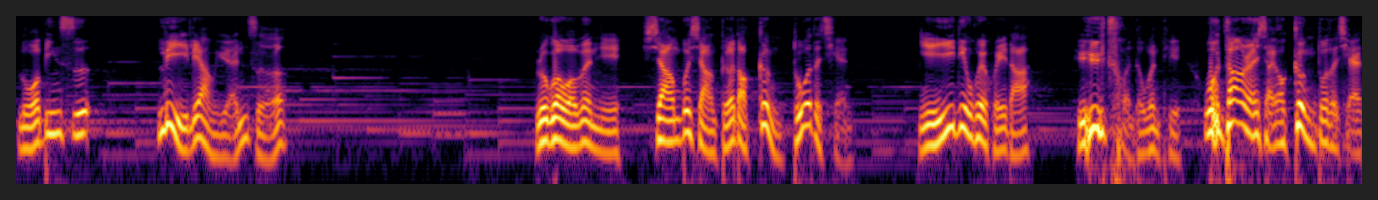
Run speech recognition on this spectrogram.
罗宾斯，《力量原则》。如果我问你想不想得到更多的钱，你一定会回答：愚蠢的问题。我当然想要更多的钱。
